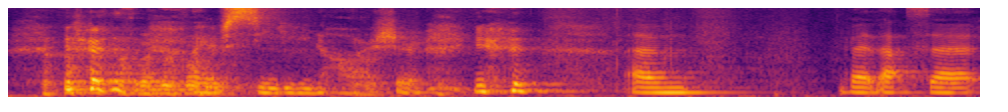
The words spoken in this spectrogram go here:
I have seen harsher." um, but that's uh,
